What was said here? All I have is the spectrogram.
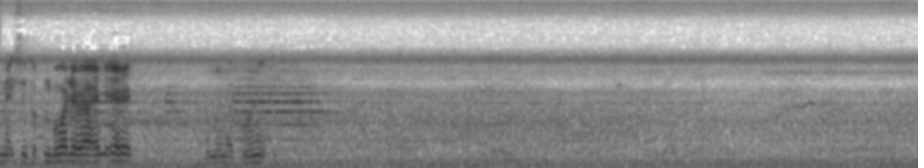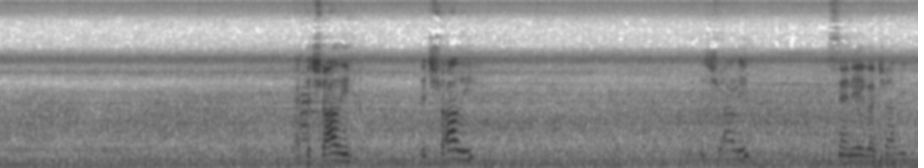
Mexican border right here. Coming up on it. At the trolley. The trolley. The trolley. San Diego trolley.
